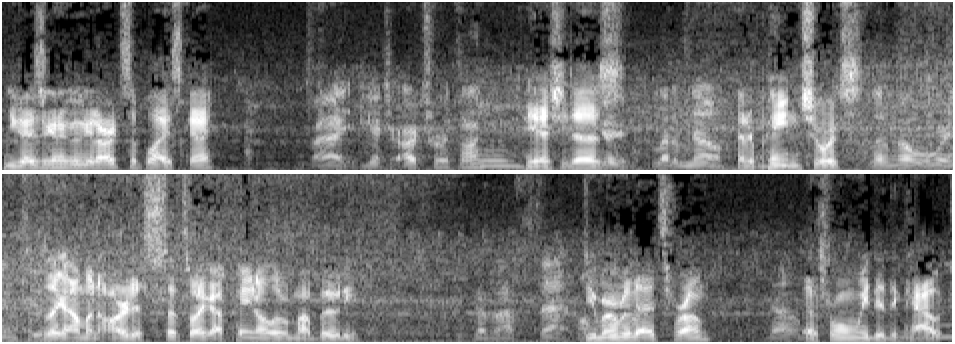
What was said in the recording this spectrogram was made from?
You guys are gonna go get art supplies, okay? Right, you got your art shorts on? Mm. Yeah, she does. Good. Let them know. Got her painting shorts. Let them know what we're It's into. like I'm an artist. That's why I got paint all over my booty. Because I'm fat. Do you remember that's from? No. That's from when we did the couch.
